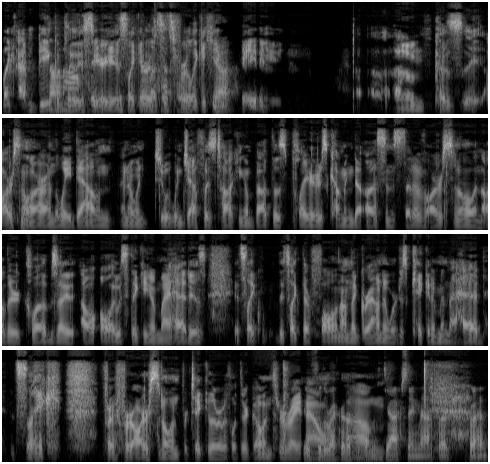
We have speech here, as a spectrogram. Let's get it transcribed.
like I'm being no, completely no, serious. It's like unless it's for like a huge yeah. payday because um, Arsenal are on the way down. I know when when Jeff was talking about those players coming to us instead of Arsenal and other clubs, I all I was thinking in my head is it's like it's like they're falling on the ground and we're just kicking them in the head. It's like for for Arsenal in particular with what they're going through right now. For the record, I um, Jack saying that, but go ahead.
